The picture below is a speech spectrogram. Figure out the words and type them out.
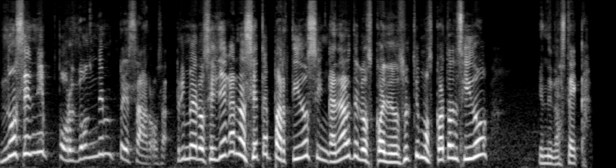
no sé ni por dónde empezar. O sea, primero, se llegan a siete partidos sin ganar, de los cuales los últimos cuatro han sido en el Azteca.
